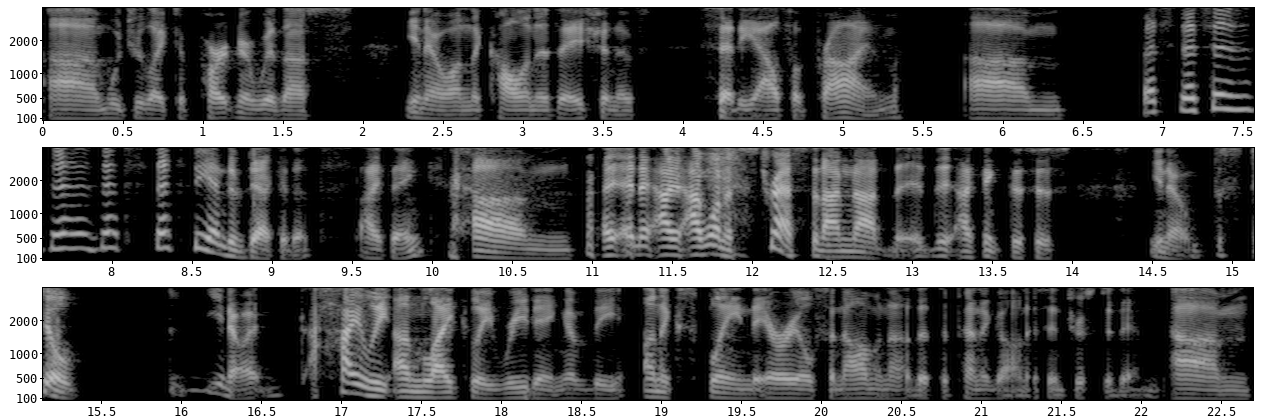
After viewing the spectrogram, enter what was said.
Um, would you like to partner with us?" You know, on the colonization of Ceti Alpha Prime. Um, that's that's a that's that's the end of decadence, I think. Um, and I, I want to stress that I'm not. I think this is, you know, still you know, a highly unlikely reading of the unexplained aerial phenomena that the Pentagon is interested in. Um,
